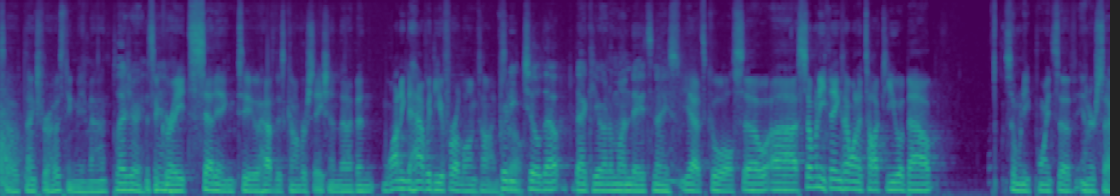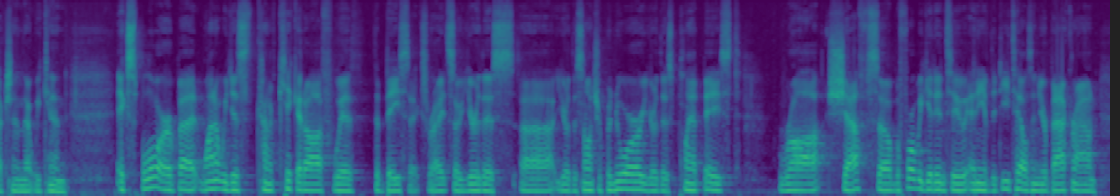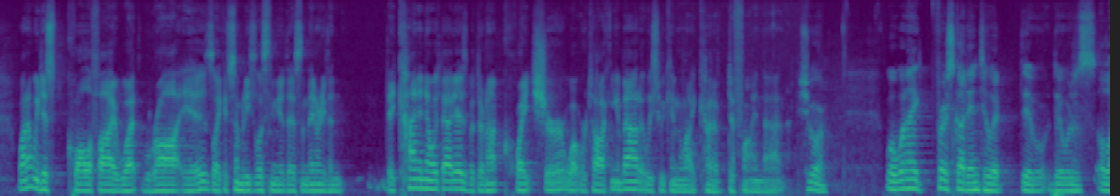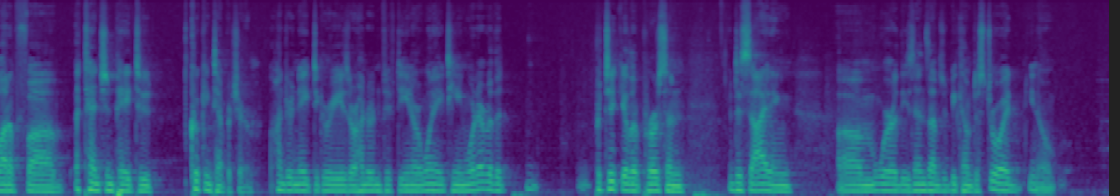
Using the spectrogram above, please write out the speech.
So thanks for hosting me, man. Pleasure. It's a great setting to have this conversation that I've been wanting to have with you for a long time. Pretty so. chilled out back here on a Monday. It's nice. Yeah, it's cool. So, uh, so many things I want to talk to you about. So many points of intersection that we can explore. But why don't we just kind of kick it off with the basics, right? So you're this uh, you're this entrepreneur. You're this plant based raw chef. So before we get into any of the details in your background, why don't we just qualify what raw is? Like if somebody's listening to this and they don't even they kind of know what that is, but they're not quite sure what we're talking about. At least we can like kind of define that. Sure. Well, when I first got into it, there, there was a lot of uh, attention paid to cooking temperature 108 degrees or 115 or 118, whatever the particular person deciding um, where these enzymes would become destroyed, you know,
